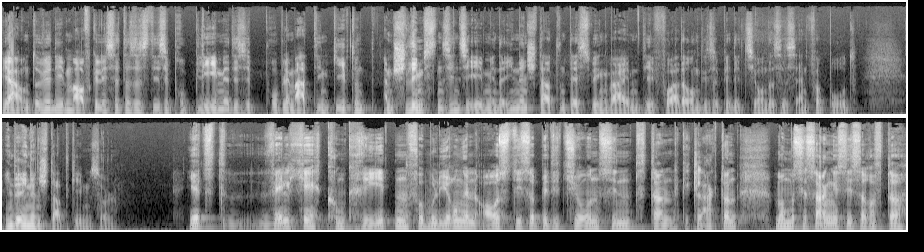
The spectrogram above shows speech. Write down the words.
ja, und da wird eben aufgelistet, dass es diese Probleme, diese Problematiken gibt und am schlimmsten sind sie eben in der Innenstadt und deswegen war eben die Forderung dieser Petition, dass es ein Verbot in der Innenstadt geben soll. Jetzt, welche konkreten Formulierungen aus dieser Petition sind dann geklagt worden? Man muss ja sagen, es ist auch auf der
